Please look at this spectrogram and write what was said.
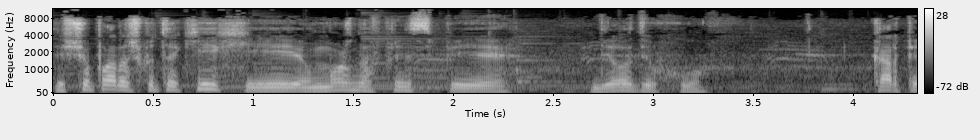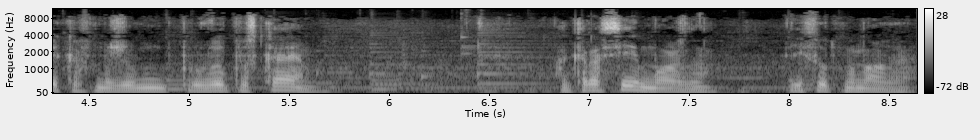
Еще парочку таких, и можно, в принципе, делать уху. Карпиков мы же выпускаем, а карасей можно. Их тут много.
